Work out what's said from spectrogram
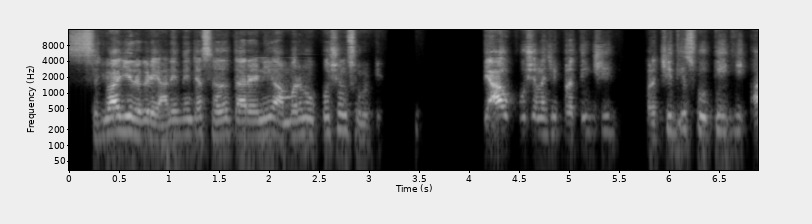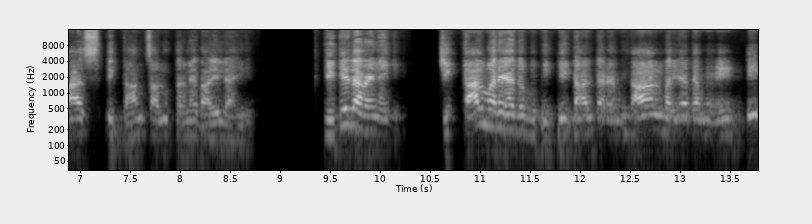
शिवाजी रगडे आणि त्यांच्या सहकार्यांनी आमरण उपोषण सुरू केले. या उपोषणाची प्रतीची प्रचितीच होती की आज ते काम चालू करण्यात आलेले आहे. ठेकेदाराने जी काल मर्यादा होती ती काल काल मर्यादामध्ये ते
